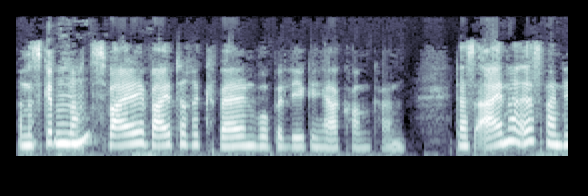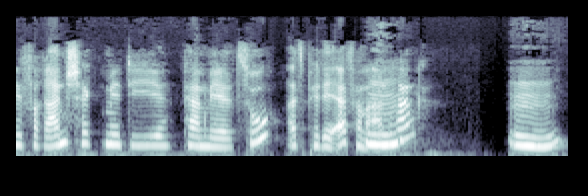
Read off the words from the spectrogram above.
Und es gibt mhm. noch zwei weitere Quellen, wo Belege herkommen können. Das eine ist, mein Lieferant schickt mir die per Mail zu, als PDF im mhm. Anhang. Mhm.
